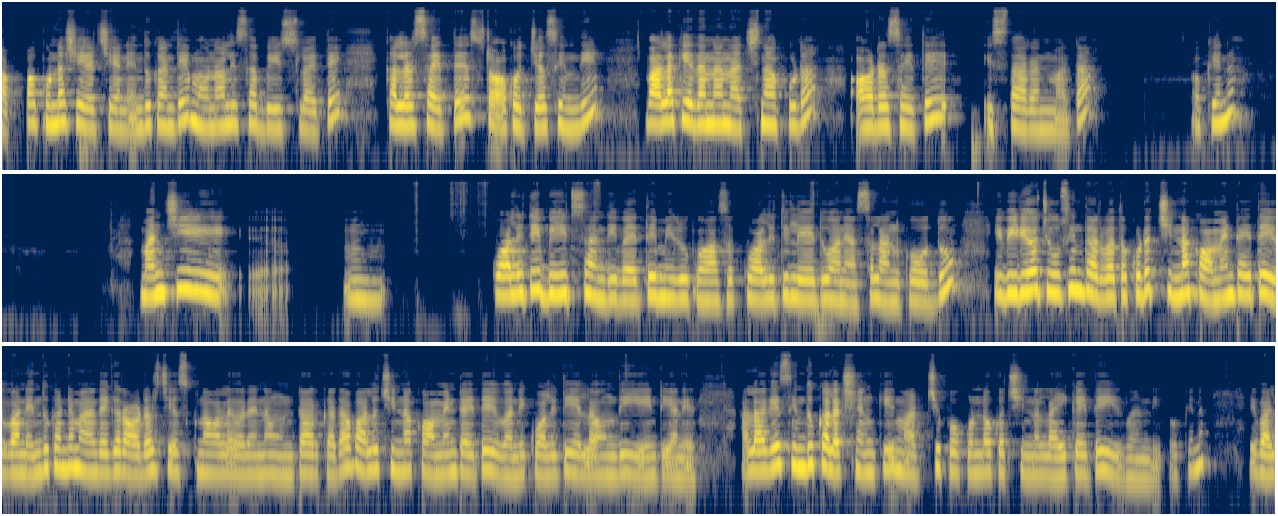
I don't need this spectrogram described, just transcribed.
తప్పకుండా షేర్ చేయండి. ఎందుకంటే మోనాలిసా బీచ్లో అయితే కలర్స్ అయితే స్టాక్ వచ్చేసింది. వాళ్ళకి ఏదైనా నచ్చినా కూడా ఆర్డర్స్ అయితే ఇస్తారనమాట ఓకేనా మంచి క్వాలిటీ బీట్స్ అండి ఇవైతే మీరు అసలు క్వాలిటీ లేదు అని అసలు అనుకోవద్దు. ఈ వీడియో చూసిన తర్వాత కూడా చిన్న కామెంట్ అయితే ఇవ్వండి. ఎందుకంటే మన దగ్గర ఆర్డర్ చేసుకున్న వాళ్ళు ఎవరైనా ఉంటారు కదా వాళ్ళు చిన్న కామెంట్ అయితే ఇవ్వండి. క్వాలిటీ ఎలా ఉంది ఏంటి అనేది. అలాగే సింధు కలెక్షన్కి మర్చిపోకుండా ఒక చిన్న లైక్ అయితే ఇవ్వండి. ఓకేనా? ఇవాళ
